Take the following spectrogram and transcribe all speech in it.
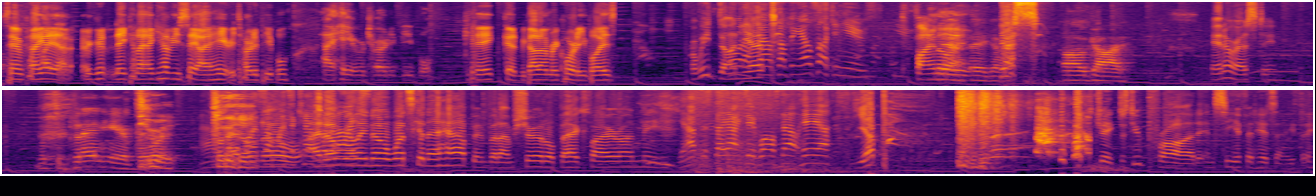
Sam, can I get uh, Nate? Can I have you say I hate retarded people? I hate retarded people. Okay, good. We got it on recording, boys. Are we Oh, done and I found yet? something else I can use. Finally. yeah, there you go. Yes. Oh god. Interesting. What's your plan here, Do it. Please. I don't know. I don't really know what's gonna happen, but I'm sure it'll backfire on me. You have to stay active whilst out here. Yep. Jake, just do prod and see if it hits anything.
